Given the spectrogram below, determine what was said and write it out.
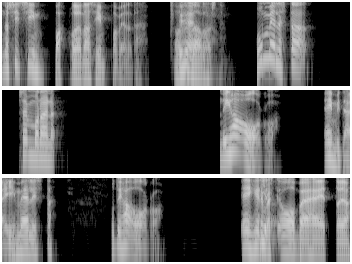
no siis Simppa, otetaan Simppa vielä tähän. Otetaan 11. Mun mielestä semmonen niin ihan ok. Ei mitään ihmeellistä, mutta ihan ok. Ei hirveästi OB-heittoja,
